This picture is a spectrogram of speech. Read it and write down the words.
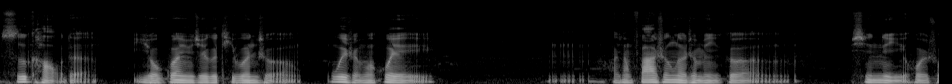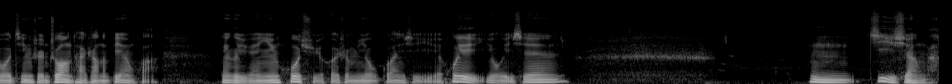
思考的。有关于这个提问者为什么会，嗯，好像发生了这么一个心理或者说精神状态上的变化，那个原因或许和什么有关系，也会有一些，嗯，迹象吧。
